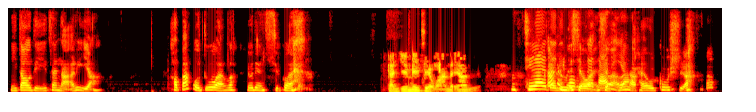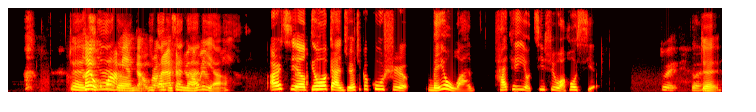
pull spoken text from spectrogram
你到底在哪里呀？好吧，我读完了，有点奇怪，感觉没写完的样子。亲爱的，你没写完，写完了哪还有故事啊？对，很有画面感，你到底在哪里啊？而且给我感觉这个故事没有完，还可以有继续往后写。对对对。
